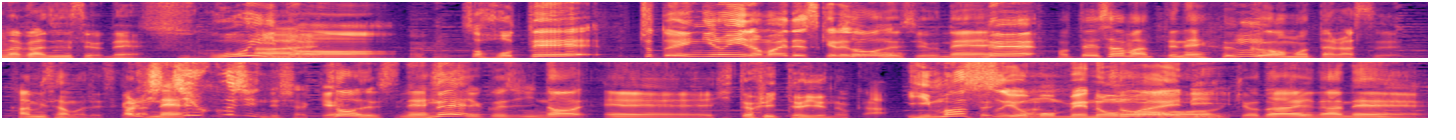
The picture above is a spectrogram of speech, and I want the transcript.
んな感じですよね。すごいなあ さあ布袋ちょっと縁起のいい名前ですけれどもそうですよね。ね布袋様ってね、福をもたらす神様ですからねあれ七。福神でしたっけ？そうですね。ね七福神の、えー、一人というのか。いますよもう目の前に巨大なね、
